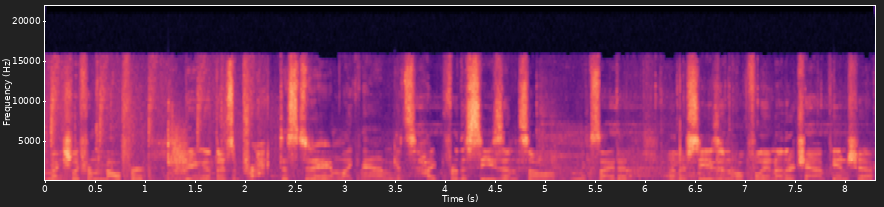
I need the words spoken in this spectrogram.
I'm actually from Melfort. Being that there's a practice today, I'm like, man, gets hyped for the season, so I'm excited. Another season, hopefully another championship.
